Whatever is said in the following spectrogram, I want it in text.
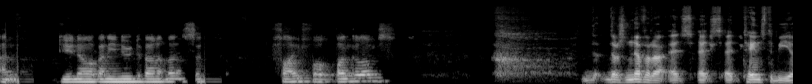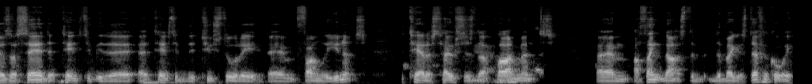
And do you know of any new developments in Fife of bungalows? There's never a. It's it's it tends to be as I said. It tends to be the it tends to be the two story um, family units, the terraced houses, the apartments. Um, I think that's the, the biggest difficulty.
